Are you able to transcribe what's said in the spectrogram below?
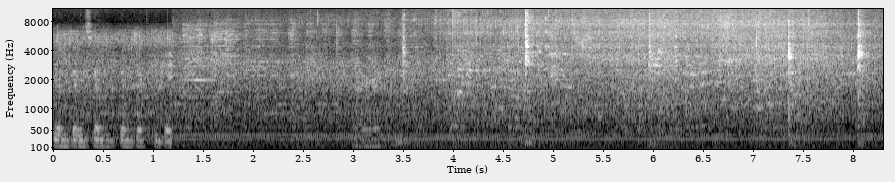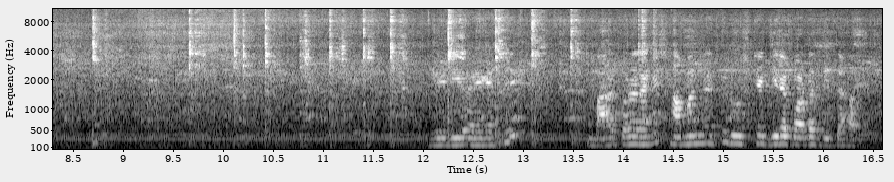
দেখ রেডি হয়ে গেছে। বার করার আগে সামান্য একটু রোস্টেড জিরা পাউডার দিতে হবে।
